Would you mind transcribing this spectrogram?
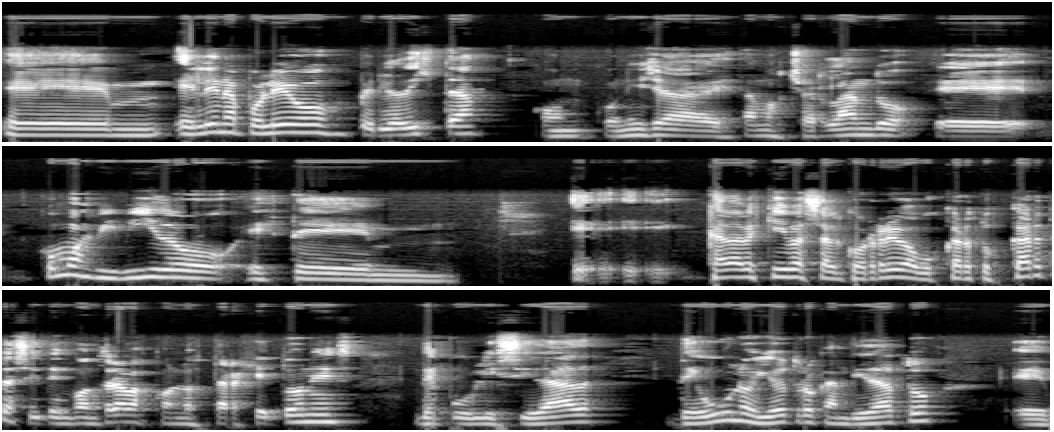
Eh, Elena Poleo, periodista, con, con, ella estamos charlando. ¿Cómo has vivido este eh, cada vez que ibas al correo a buscar tus cartas y te encontrabas con los tarjetones de publicidad de uno y otro candidato eh,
